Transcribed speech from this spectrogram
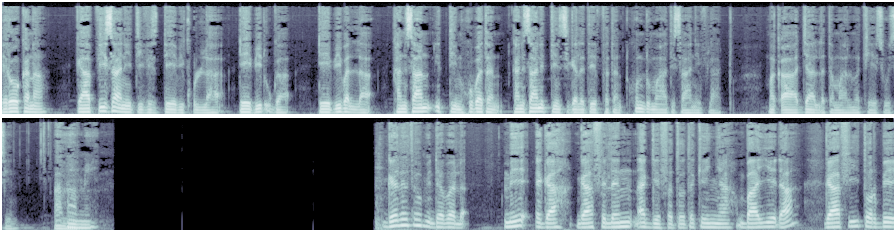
Yeroo kana gaaffii isaaniitiifis deebii qullaa deebii dhugaa deebii bal'aa kan isaan ittiin hubatan kan isaan ittiin si galateeffatan hundumaatti isaaniif laadhu maqaa jaalatamaa ilma yesuusiin ameen. galatoomi dabala. Mee egaa gaaffileen dhaggeeffatoota keenyaa baay'eedha gaaffii torbee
